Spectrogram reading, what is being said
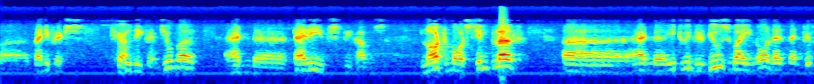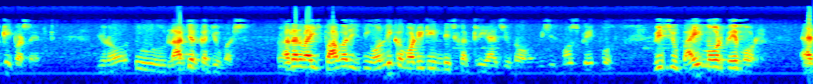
uh, benefits sure. to the consumer and uh, tariffs becomes lot more simpler uh, and uh, it will reduce by no less than 50%, you know, to larger consumers. Mm -hmm. Otherwise, power is the only commodity in this country, as you know, which is most painful, which you buy more, pay more as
